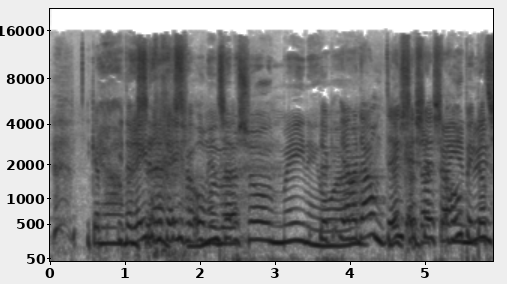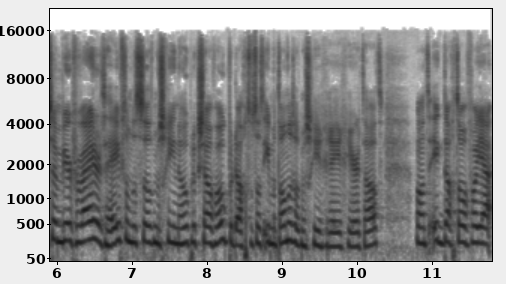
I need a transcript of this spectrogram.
ik heb Ja, de reden gegeven om hem... Mensen eh, hebben zo'n mening, dat- ja, maar daarom denk Dus, eh, daar SS, hoop ik dat ze hem weer verwijderd heeft. Omdat ze dat misschien hopelijk zelf ook bedacht. Of dat iemand anders dat misschien gereageerd had. Want ik dacht al van ja,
